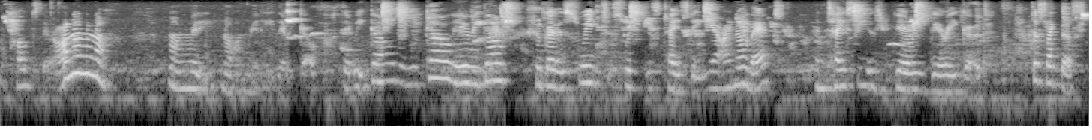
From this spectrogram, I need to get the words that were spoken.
What codes there? Oh, no, no, no. No, I'm ready. No, I'm ready. There we go. There we go. There we go. Here we go. Sugar is sweet. Sweet is tasty. Yeah, I know that. And tasty is very, very good. Just like this.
